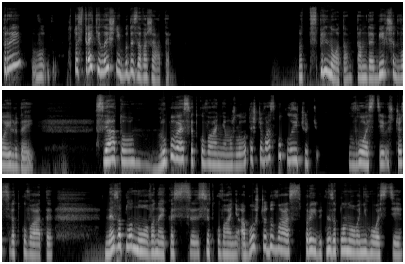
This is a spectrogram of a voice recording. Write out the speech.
три хтось третій лишній буде заважати. От спільнота, там, де більше двоє людей. Свято, групове святкування, можливо, те, що вас покличуть в гості щось святкувати, незаплановане якесь святкування, або що до вас прийдуть незаплановані гості.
